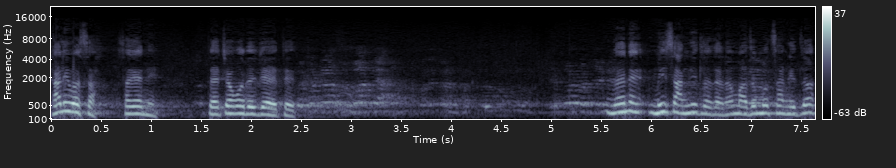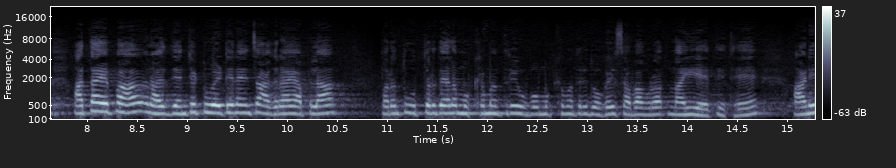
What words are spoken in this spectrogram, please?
खाली बसा सगळ्यांनी. त्याच्यामध्ये जे आहे ते. नाही नाही मी सांगितलं त्यांना माझं मत सांगितलं. आता हे पहा राज ज्यांचे टू एटी नाईनचा आग्रह आहे आपला परंतु उत्तर द्यायला मुख्यमंत्री उपमुख्यमंत्री दोघेही सभागृहात नाही आहेत तिथे आणि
